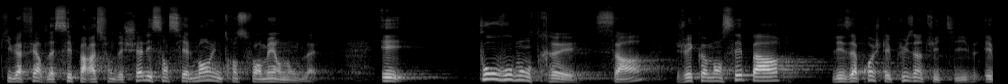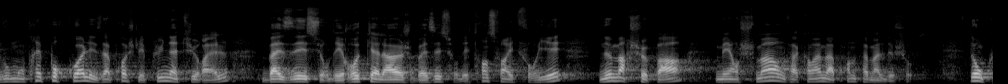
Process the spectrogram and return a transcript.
qui va faire de la séparation d'échelle, essentiellement une transformée en ondelette. Et pour vous montrer ça, je vais commencer par les approches les plus intuitives et vous montrer pourquoi les approches les plus naturelles, basées sur des recalages, basées sur des transformés de Fourier, ne marchent pas mais en chemin, on va quand même apprendre pas mal de choses. Donc,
